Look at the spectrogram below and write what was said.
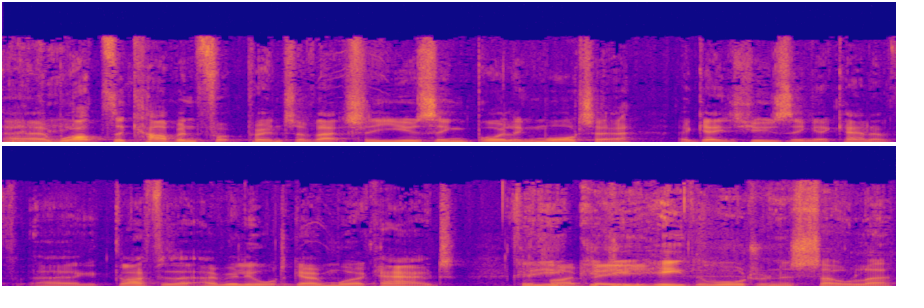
Uh, okay. what the carbon footprint of actually using boiling water against using a can of uh, glyphosate, I really ought to go and work out. Could, you, could be, you, heat the water in a solar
